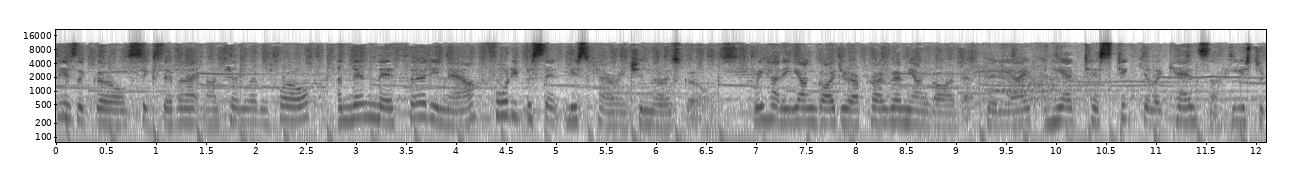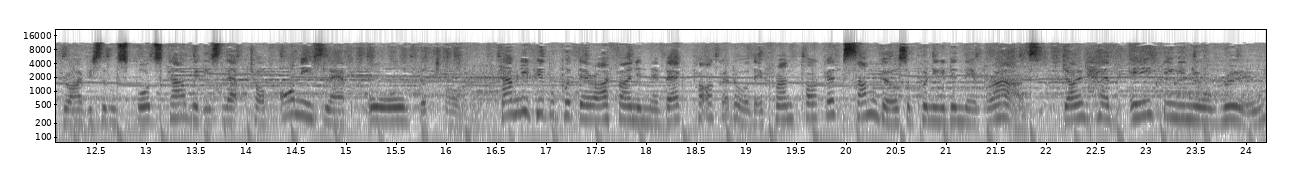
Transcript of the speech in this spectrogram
These are girls 6, 7, 8, 9, 10, 11, 12, and then they're 30 now, 40% miscarriage in those girls. We had a young guy do our program, young guy about 38, and he had testicular cancer. He used to drive his little sports car with his laptop on his lap all the time. How many people put their iPhone in their back pocket or their front pocket? Some girls are putting it in their bras. Don't have anything in your room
